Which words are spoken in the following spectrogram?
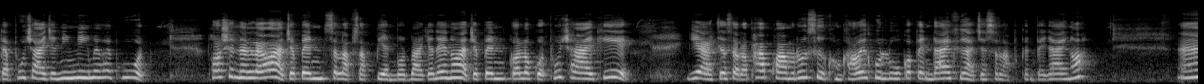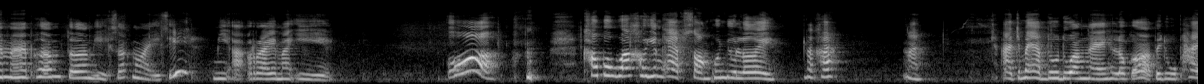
แต่ผู้ชายจะนิ่งๆไม่ค่อยพูด เพราะฉะนั้นแล้วอาจจะเป็นสลับสับเปลี่ยนบทบาทกันได้นอะอาจจะเป็นกรกฎผู้ชายที่ อยากจะสารภาพความรู้สึกของเขาให้คุณรู้ก็เป็นได้คืออาจจะสลับกันไปได้เนาะอ่ามาเพิ่มเติมอีกสักหน่อยสิมีอะไรมาอีก โอ้เขาบอกว่าเขายังแอบส่องคุณอยู่เลยนะคะนะอาจจะมาแอบดูดวงไง แล้วก็ไปดูไพ่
